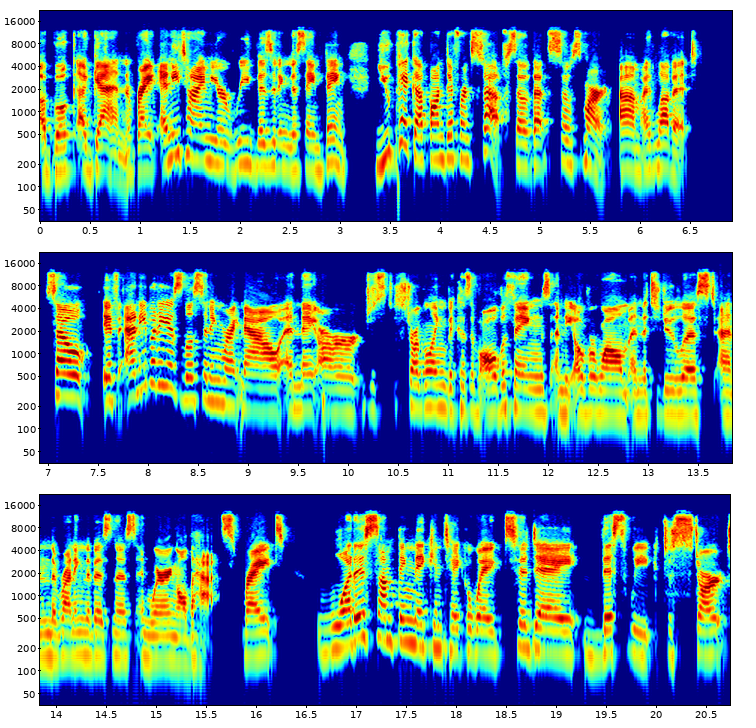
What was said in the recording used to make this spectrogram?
a, book again, right? Anytime you're revisiting the same thing, you pick up on different stuff. So that's so smart. Um, I love it. So, if anybody is listening right now and they are just struggling because of all the things and the overwhelm and the to do list and the running the business and wearing all the hats, right? What is something they can take away today, this week, to start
